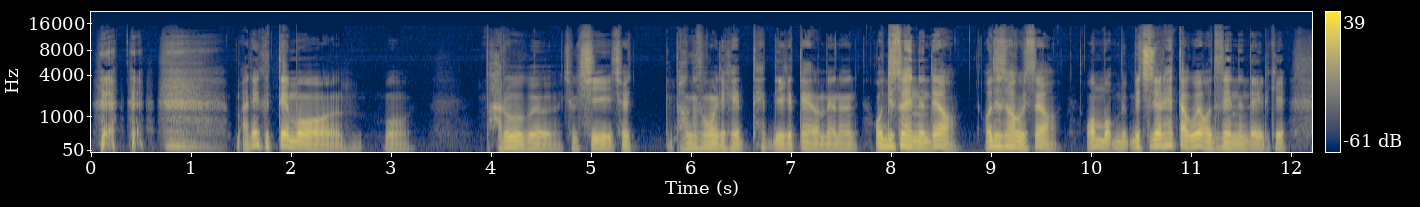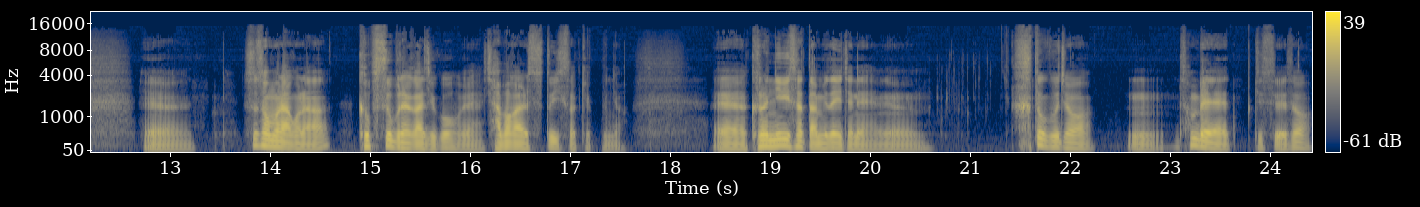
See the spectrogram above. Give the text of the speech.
만약에 그때 뭐, 뭐, 바로 그 즉시 저 방송을 이렇게 얘기했다면은 어디서 했는데요? 어디서 하고 있어요? 어, 뭐, 며칠 전에 했다고요? 어디서 했는데, 이렇게, 예, 수소문 하거나 급습을 해가지고, 예, 잡아갈 수도 있었겠군요. 예, 그런 일이 있었답니다 예전에 음, 하도 그저 음, 선배 기수에서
